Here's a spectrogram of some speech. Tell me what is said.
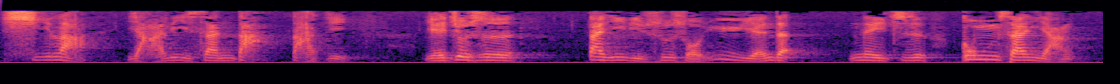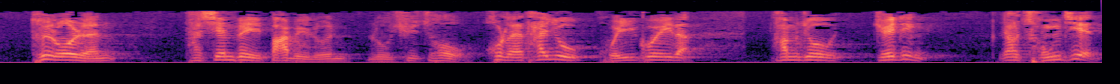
希腊亚历山大大帝，也就是但以理书所预言的那只公山羊推罗人。他先被巴比伦掳去之后，后来他又回归了，他们就决定要重建。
